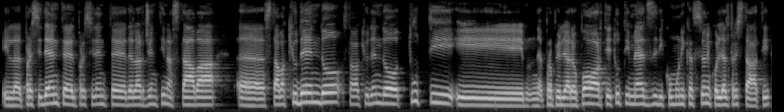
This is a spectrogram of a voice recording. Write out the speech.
il presidente, il presidente dell'Argentina stava, eh, stava chiudendo, stava chiudendo tutti i, mh, proprio gli aeroporti, tutti i mezzi di comunicazione con gli altri stati.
